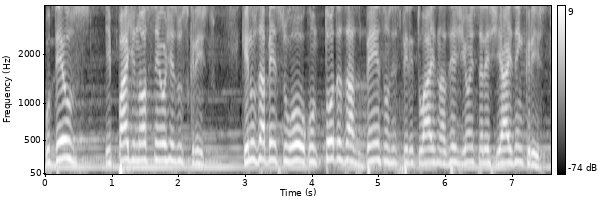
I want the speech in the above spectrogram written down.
o Deus e Pai de nosso Senhor Jesus Cristo, que nos abençoou com todas as bênçãos espirituais nas regiões celestiais em Cristo.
